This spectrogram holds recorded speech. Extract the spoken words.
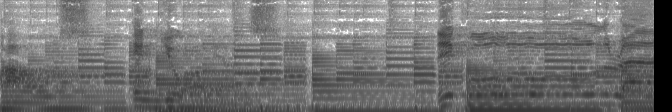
house in New Orleans. They call the ride.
